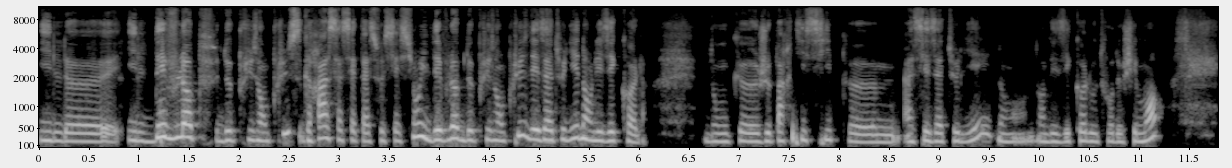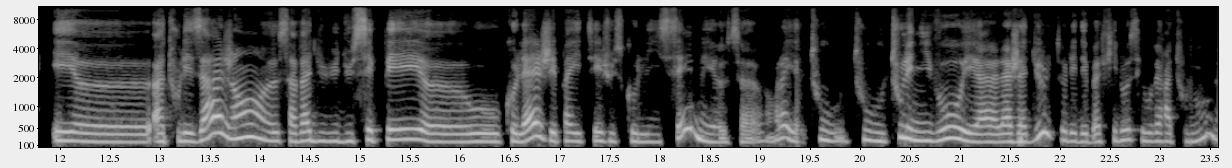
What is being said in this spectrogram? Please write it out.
il, il, développe de plus en plus, grâce à cette association, il développe de plus en plus des ateliers dans les écoles. Donc, je participe à ces ateliers dans, des écoles autour de chez moi et à tous les âges. Hein, ça va du, CP au collège. J'ai pas été jusqu'au lycée, mais voilà, il y a tous les niveaux et à l'âge adulte, les débats philo, c'est ouvert à tout le monde.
